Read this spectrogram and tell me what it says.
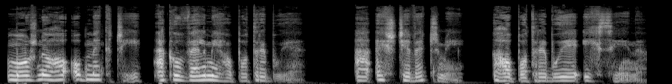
Možno ho obmekčí, ako veľmi ho potrebuje. A ešte väčšmi ho potrebuje ich syn.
